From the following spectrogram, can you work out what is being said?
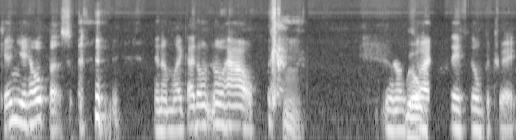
can you help us and i'm like i don't know how Hmm. you know Well- so I, they feel betrayed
